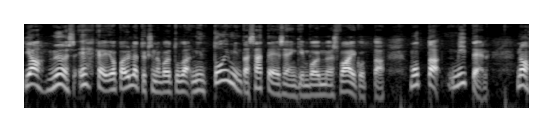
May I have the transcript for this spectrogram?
Ja myös ehkä jopa yllätyksenä voi tulla, niin toimintasäteeseenkin voi myös vaikuttaa. Mutta miten? No,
